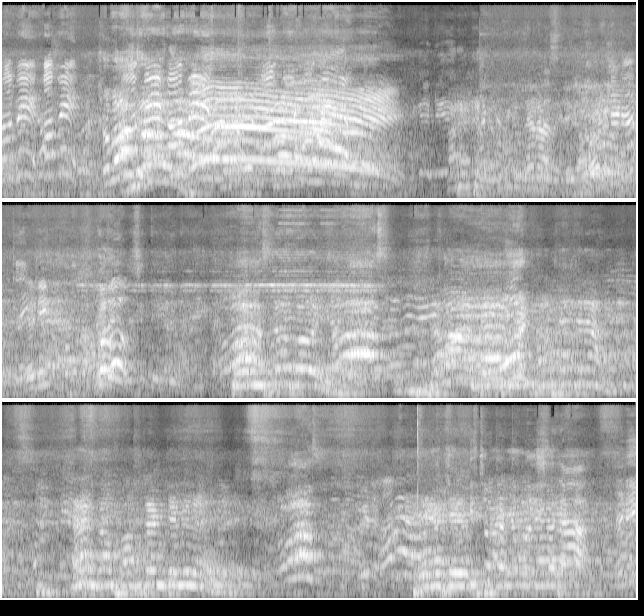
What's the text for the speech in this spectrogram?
হবে আরেকটা রেডি একদম ফার্স্ট টাইম টেবিলে ঠিক আছে রেডি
